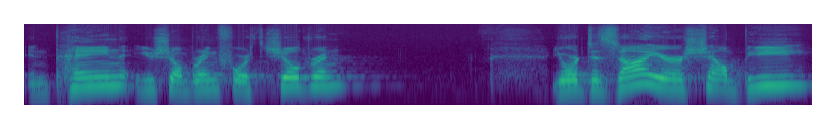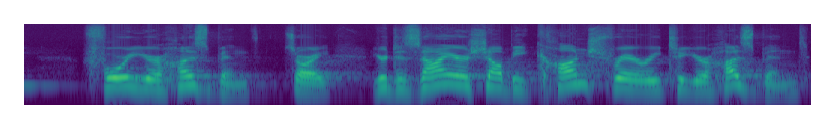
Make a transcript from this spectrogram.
In pain you shall bring forth children. Your desire shall be for your husband, sorry, your desire shall be contrary to your husband,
